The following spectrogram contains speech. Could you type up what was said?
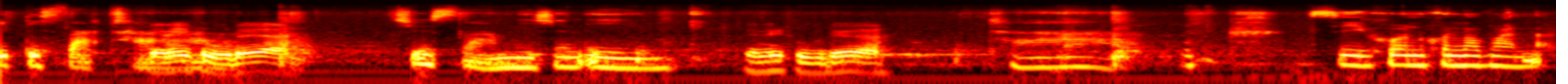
กิตติศักดิ์ค่ะเรียนให้ถูกเด้อชื่อสามีฉันเองเรียนให้ถูกเด้อค่ะ สี่คนคนละวันอะ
